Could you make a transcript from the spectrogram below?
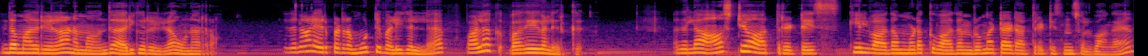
இந்த மாதிரியெல்லாம் நம்ம வந்து அறிகுறிலாம் உணர்கிறோம் இதனால் ஏற்படுற மூட்டு வலிகளில் பல வகைகள் இருக்குது அதில் ஆஸ்டியோ ஆர்த்ரைட்டிஸ் கீழ்வாதம் முடக்குவாதம் ருமட்டாய்டு ஆர்த்ரைட்டிஸ்னு சொல்லுவாங்க.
